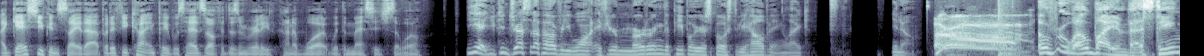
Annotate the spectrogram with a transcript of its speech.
I guess you can say that, but if you're cutting people's heads off, it doesn't really kind of work with the message so well. yeah you can dress it up however you want if you're murdering the people you're supposed to be helping like you know Overwhelmed by investing?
